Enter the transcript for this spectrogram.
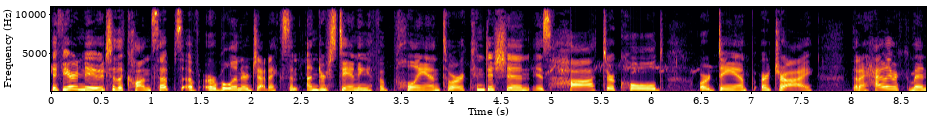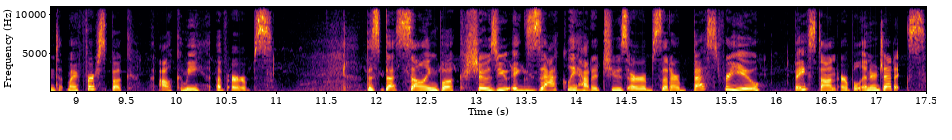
If you're new to the concepts of herbal energetics and understanding if a plant or a condition is hot or cold or damp or dry, then I highly recommend my first book, Alchemy of Herbs. This best selling book shows you exactly how to choose herbs that are best for you based on herbal energetics.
